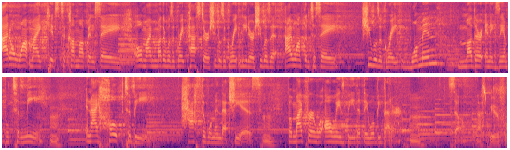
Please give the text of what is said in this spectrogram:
I don't want my kids to come up and say, oh, my mother was a great pastor, she was a great leader, she was a, I want them to say, she was a great woman, mother, and example to me. Mm. And I hope to be half the woman that she is. Mm. But my prayer will always be that they will be better. Mm. So. That's beautiful.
